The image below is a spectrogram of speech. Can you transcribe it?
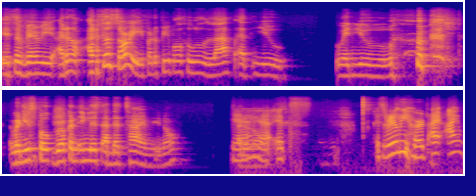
It's a very I don't know. I feel sorry for the people who laugh at you when you when you spoke broken English at that time, you know? yeah, don't know. yeah, it's it's really hurt. I I'm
